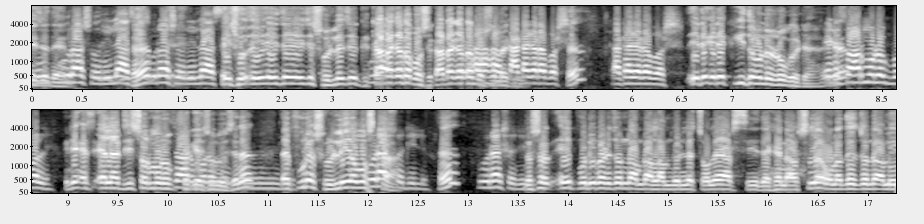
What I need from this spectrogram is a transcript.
এই যে দেখেন। পুরা শরীরে আছে হ্যাঁ? পুরা শরীরে আছে। এই এই- এই যে এই যে শরীরে যে কাটা কাটা বসে কাটা কাটা বসে হ্যাঁ, নাকি? কাটা কাটা বসে হ্যাঁ? কাটা কাটা বসে। এটা এটা কি ধরনের রোগ এটা? এটা চর্মরোগ বলে। এটা অ্যালার্জি চর্মরোগ থেকে শুরু হয়েছে না? তাই পুরো শরীরেই অবস্থা। পুরা শরীরে হ্যাঁ? পুরা শরীর। দর্শক এই পরিবারের জন্য আমরা আলহামদুলিল্লাহ চলে আসছি। দেখেন আসলে ওনাদের জন্য আমি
